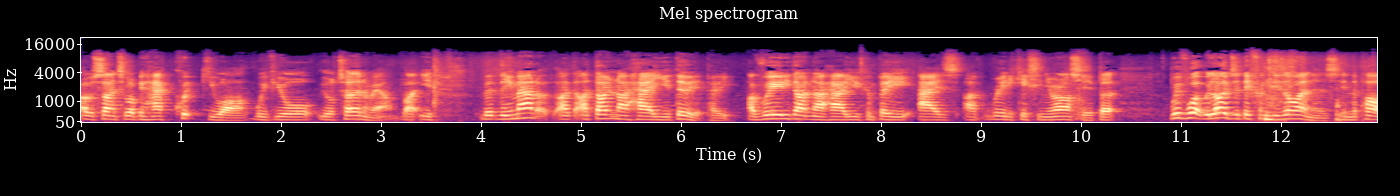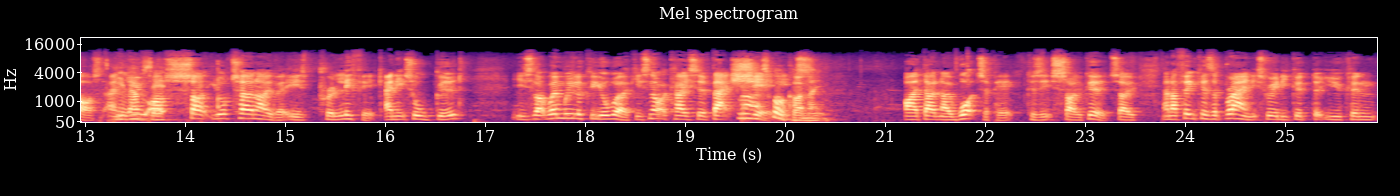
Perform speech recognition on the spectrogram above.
I was saying to Robin how quick you are with your your turnaround. Like you, the, the amount of I, I don't know how you do it, Pete. I really don't know how you can be as I'm really kissing your ass here, but. We've worked with loads of different designers in the past, and He you loves are it. so your turnover is prolific, and it's all good. It's like when we look at your work, it's not a case of that shit. it's well it's- mate. I don't know what to pick because it's so good. So, and I think as a brand, it's really good that you can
